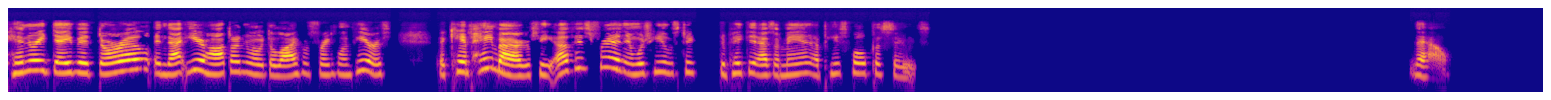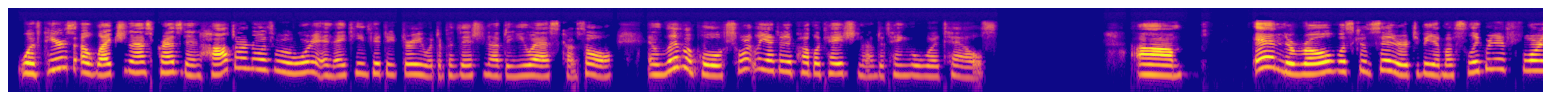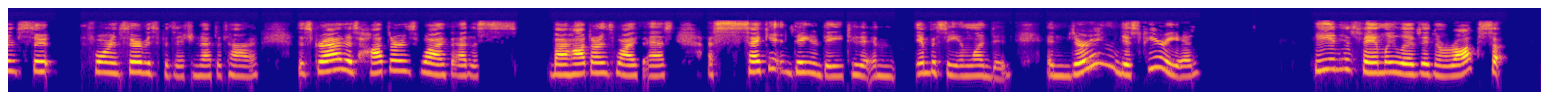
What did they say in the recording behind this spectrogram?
Henry David Thoreau, in that year Hawthorne wrote The Life of Franklin Pierce, a campaign biography of his friend in which he was depicted as a man of peaceful pursuits. Now, with Pierce's election as president, Hawthorne was rewarded in 1853 with the position of the U.S. consul in Liverpool shortly after the publication of the Tanglewood Tales. Um, and the role was considered to be the most lucrative foreign ser- foreign service position at the time, described as Hawthorne's wife as a, by Hawthorne's wife as a second dignity to the em- embassy in London. And during this period, he and his family lived in the Rock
